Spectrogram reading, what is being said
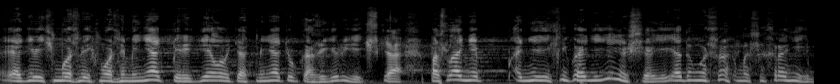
они ведь можно, их можно менять, переделывать, отменять указы юридически, а послания, они их никуда не денешься, и я думаю, что мы сохраним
